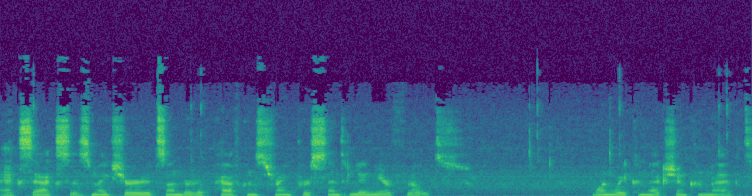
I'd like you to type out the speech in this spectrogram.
x-axis make sure it's under the path constraint percent linear float. One-way connection connect.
